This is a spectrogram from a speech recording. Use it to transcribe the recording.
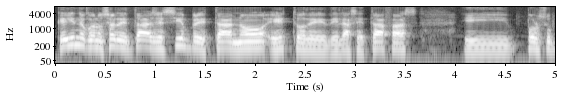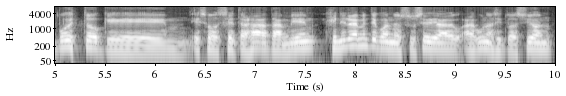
queriendo conocer detalles, siempre está no esto de, de las estafas y por supuesto que mm, eso se traslada también, generalmente cuando sucede alguna situación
